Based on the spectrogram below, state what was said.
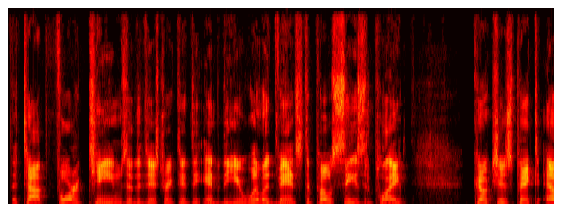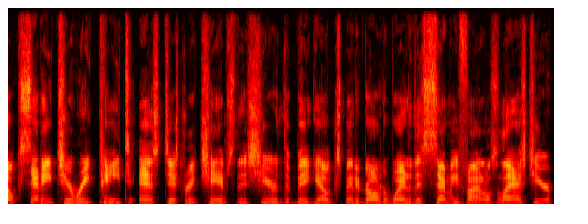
The top four teams in the district at the end of the year will advance to postseason play. Coaches picked Elk City to repeat as district champs this year. The Big Elks made it all the way to the semifinals last year.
